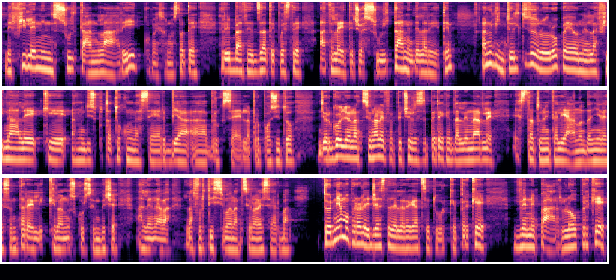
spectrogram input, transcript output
le Filenin Sultan Lari, come sono state ribattezzate queste atlete, cioè sultane della rete, hanno vinto il titolo europeo nella finale che hanno disputato con la Serbia a Bruxelles. A proposito di orgoglio nazionale, fa piacere sapere che ad allenarle è stato un italiano, Daniele Santarelli, che l'anno scorso invece allenava la fortissima nazionale serba. Torniamo però alle gesta delle ragazze turche, perché ve ne parlo? Perché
